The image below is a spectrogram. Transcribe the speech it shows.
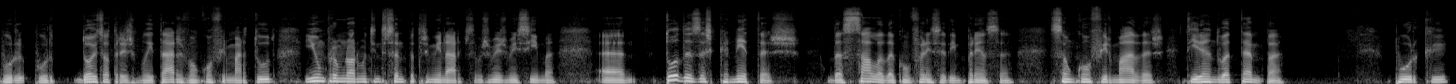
por, por dois ou três militares, vão confirmar tudo. E um promenor muito interessante para terminar, que estamos mesmo em cima, uh, todas as canetas da sala da conferência de imprensa são confirmadas tirando a tampa, porque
